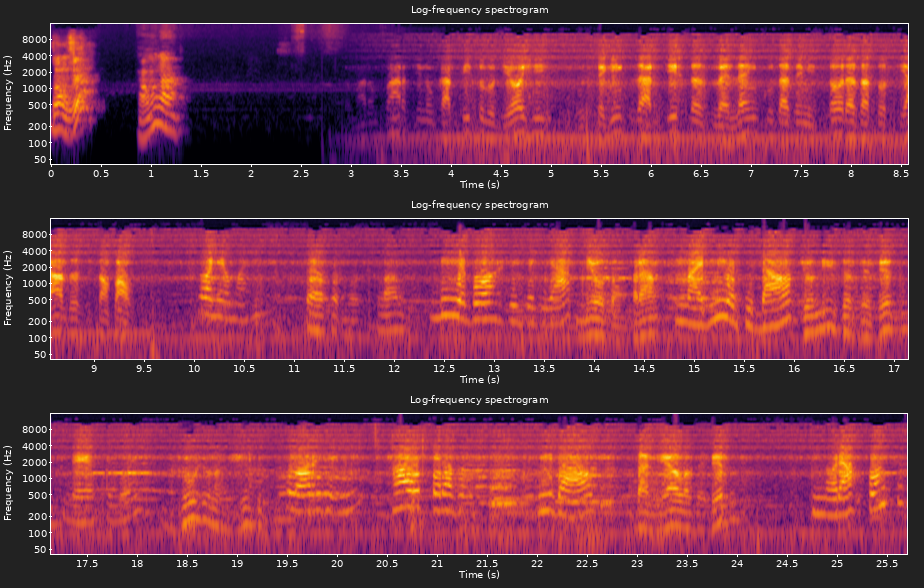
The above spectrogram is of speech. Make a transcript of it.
Vamos ver? Vamos lá. Tomaram parte no capítulo de hoje os seguintes artistas do elenco das emissoras associadas de São Paulo. Sônia Maria. César Mosclano. Lia Borges de Aguiar. Milton Prato. Maria Vidal. Dionísio Azevedo. Neto Moura. Júlio Nagibe. Flora Geni. Raul Peravançu. Vida Alves. Daniela Azevedo. Nora Afonso.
